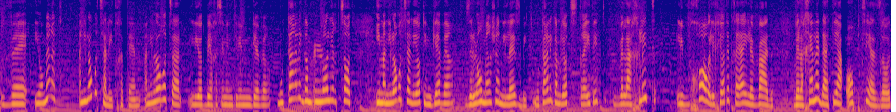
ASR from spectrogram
והיא אומרת, אני לא רוצה להתחתן, אני לא רוצה להיות ביחסים אינטימיים עם גבר. מותר לי גם לא לרצות. אם אני לא רוצה להיות עם גבר, זה לא אומר שאני לסבית. מותר לי גם להיות סטרייטית ולהחליט לבחור לחיות את חיי לבד. ולכן לדעתי האופציה הזאת,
